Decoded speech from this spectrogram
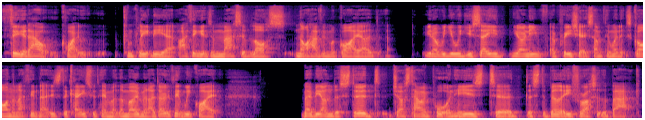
figured out quite completely yet. I think it's a massive loss not having Maguire. You know, you you say you only appreciate something when it's gone, and I think that is the case with him at the moment. I don't think we quite maybe understood just how important he is to the stability for us at the back.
